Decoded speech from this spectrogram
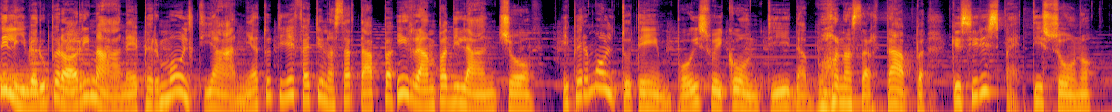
Deliveroo però rimane per molti anni a tutti gli effetti una startup in rampa di lancio e per molto tempo i suoi conti da buona startup che si rispetti sono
